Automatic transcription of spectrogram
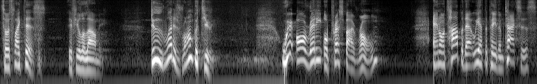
So it's like this, if you'll allow me. Dude, what is wrong with you? We're already oppressed by Rome. And on top of that, we have to pay them taxes.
